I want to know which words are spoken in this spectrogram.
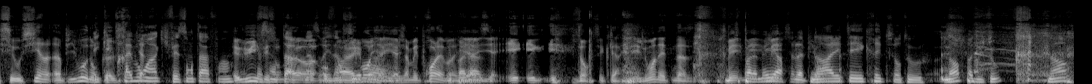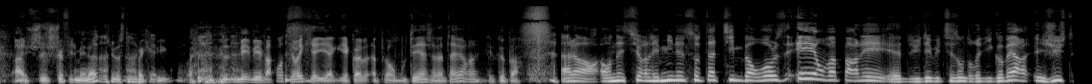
c'est aussi un, un pivot. Et Donc, qui est euh, très bon, hein, qui fait son taf. hein. Et lui, il fait son taf. Hein. Il n'y a, jamais de problème. hein. Il a- il a- et- et- non, c'est clair, il est loin d'être naze. Mais, C'est pas la meilleure, c'est la Non, pire. elle était écrite surtout. Non, pas du tout. Non. Ah, je, je te file mes notes, tu veux, c'est pas écrit. mais, par contre, c'est vrai qu'il y, a- il y a quand même un peu embouteillage à l'intérieur, hein, quelque part. Alors, on est sur les Minnesota Timberwolves et on va parler euh, du début de saison de Rudy Gobert. Juste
